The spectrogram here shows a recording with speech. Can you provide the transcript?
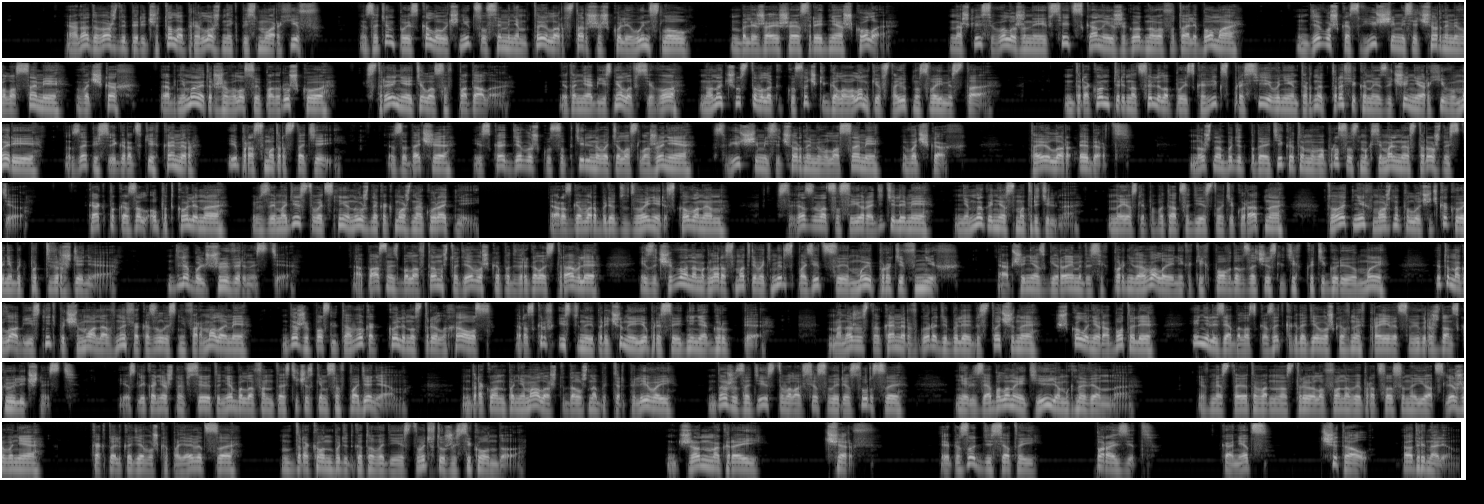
Она дважды перечитала приложенный к письму архив, затем поискала ученицу с именем Тейлор в старшей школе Уинслоу, Ближайшая средняя школа? Нашлись выложенные в сеть сканы ежегодного фотоальбома. Девушка с вьющимися черными волосами, в очках, обнимает рыжеволосую подружку, строение тела совпадало. Это не объясняло всего, но она чувствовала, как кусочки головоломки встают на свои места. Дракон перенацелила поисковик с просеивания интернет-трафика на изучение архива мэрии, записи городских камер и просмотр статей. Задача — искать девушку субтильного телосложения с вьющимися черными волосами в очках. Тейлор Эберт. Нужно будет подойти к этому вопросу с максимальной осторожностью. Как показал опыт Колина, взаимодействовать с ней нужно как можно аккуратней. Разговор будет вдвойне рискованным, связываться с ее родителями немного неосмотрительно, но если попытаться действовать аккуратно, то от них можно получить какое-нибудь подтверждение. Для большей уверенности. Опасность была в том, что девушка подвергалась травле, из-за чего она могла рассматривать мир с позиции «мы против них». Общение с героями до сих пор не давало ей никаких поводов зачислить их в категорию «мы». Это могло объяснить, почему она вновь оказалась неформалами, даже после того, как Колин устроил хаос, раскрыв истинные причины ее присоединения к группе. Множество камер в городе были обесточены, школы не работали, и нельзя было сказать, когда девушка вновь проявит свою гражданскую личность. Если, конечно, все это не было фантастическим совпадением. Дракон понимала, что должна быть терпеливой, даже задействовала все свои ресурсы, нельзя было найти ее мгновенно. Вместо этого она настроила фоновые процессы на ее отслеживание. Как только девушка появится, дракон будет готов действовать в ту же секунду. Джон Макрей. Червь. Эпизод 10. Паразит. Конец. Читал. Адреналин.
